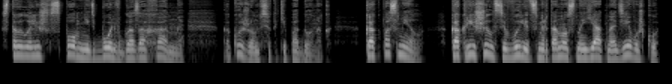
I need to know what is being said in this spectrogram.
Стоило лишь вспомнить боль в глазах Ханны. Какой же он все таки подонок. Как посмел, как решился вылить смертоносный яд на девушку,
